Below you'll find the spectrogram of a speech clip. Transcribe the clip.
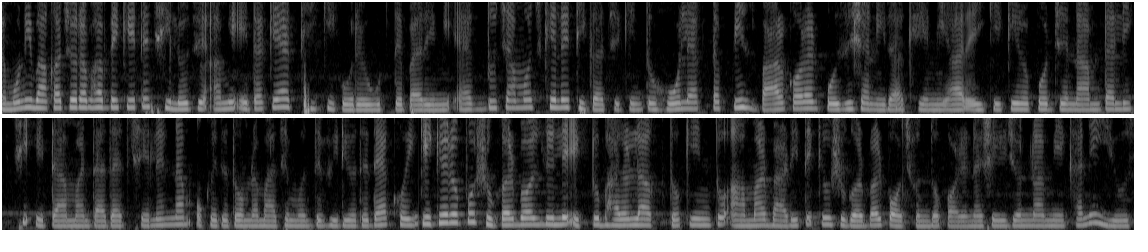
এমনই বাঁকাচোরাভাবে কেটেছিল যে আমি এটাকে আর ঠিকই করে উঠতে পারিনি। এক দু চামচ খেলে ঠিক আছে, কিন্তু হোল একটা পিস বার করার পজিশনই রাখেনি। আর এই কেকের ওপর যে নামটা লিখছি, এটা আমার দাদার ছেলের নাম। ওকে তো তোমরা মাঝে মধ্যে ভিডিওতে দেখোই। কেকের ওপর সুগার বল দিলে একটু ভালো লাগতো, কিন্তু আমার বাড়িতে কেউ সুগার বল পছন্দ করে না। সেই জন্য আমি এখানে ইউজ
